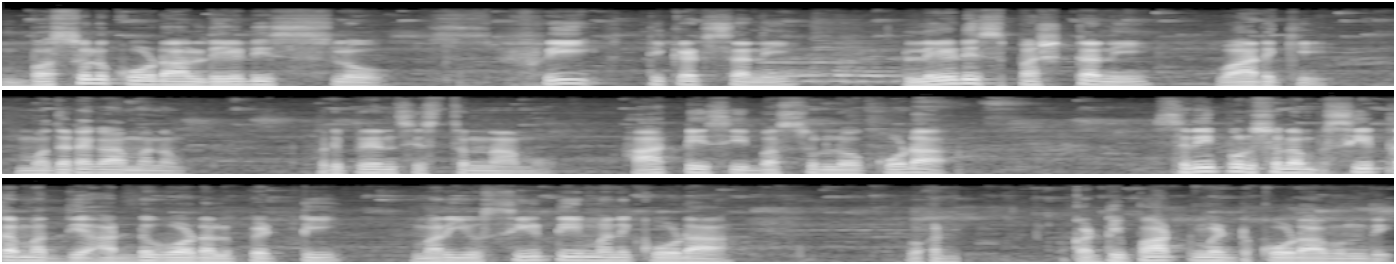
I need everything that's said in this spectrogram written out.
బస్సులు కూడా లేడీస్లో ఫ్రీ టికెట్స్ అని లేడీస్ ఫస్ట్ అని వారికి మొదటగా మనం ప్రిఫరెన్స్ ఇస్తున్నాము ఆర్టీసీ బస్సుల్లో కూడా స్త్రీ పురుషుల సీట్ల మధ్య అడ్డుగోడలు పెట్టి మరియు సీటీమ్ అని కూడా ఒక ఒక డిపార్ట్మెంట్ కూడా ఉంది.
